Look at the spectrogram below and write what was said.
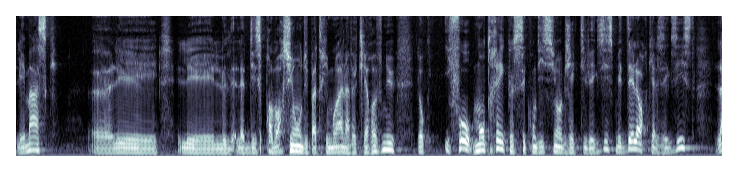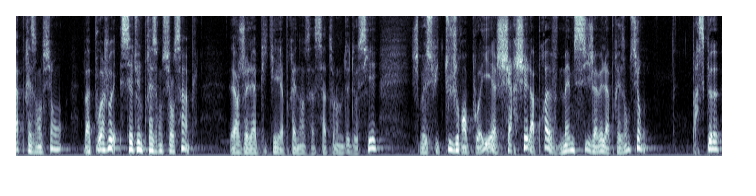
Les masques, euh, la disproportion du patrimoine avec les revenus. Donc il faut montrer que ces conditions objectives existent, mais dès lors qu'elles existent, la présomption va pouvoir jouer. C'est une présomption simple. D'ailleurs, je l'ai appliquée après dans un certain nombre de dossiers. Je me suis toujours employé à chercher la preuve, même si j'avais la présomption. Parce que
